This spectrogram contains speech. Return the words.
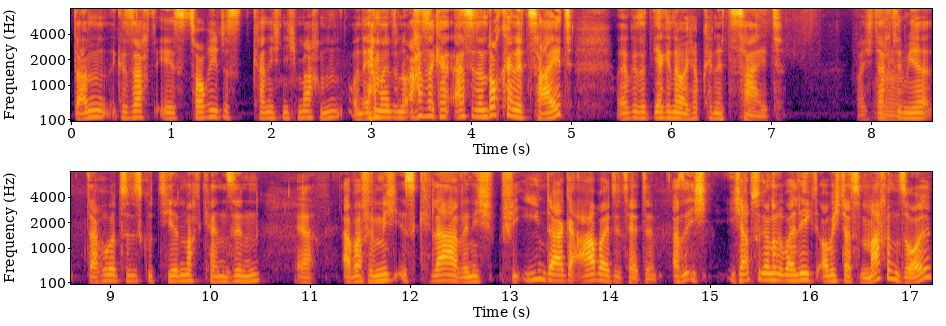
dann gesagt, ey, sorry, das kann ich nicht machen. Und er meinte nur, hast du, ke- hast du dann doch keine Zeit? Und ich habe gesagt, ja genau, ich habe keine Zeit. Weil ich dachte mir, darüber zu diskutieren macht keinen Sinn. Ja. Aber für mich ist klar, wenn ich für ihn da gearbeitet hätte, also ich, ich habe sogar noch überlegt, ob ich das machen soll,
